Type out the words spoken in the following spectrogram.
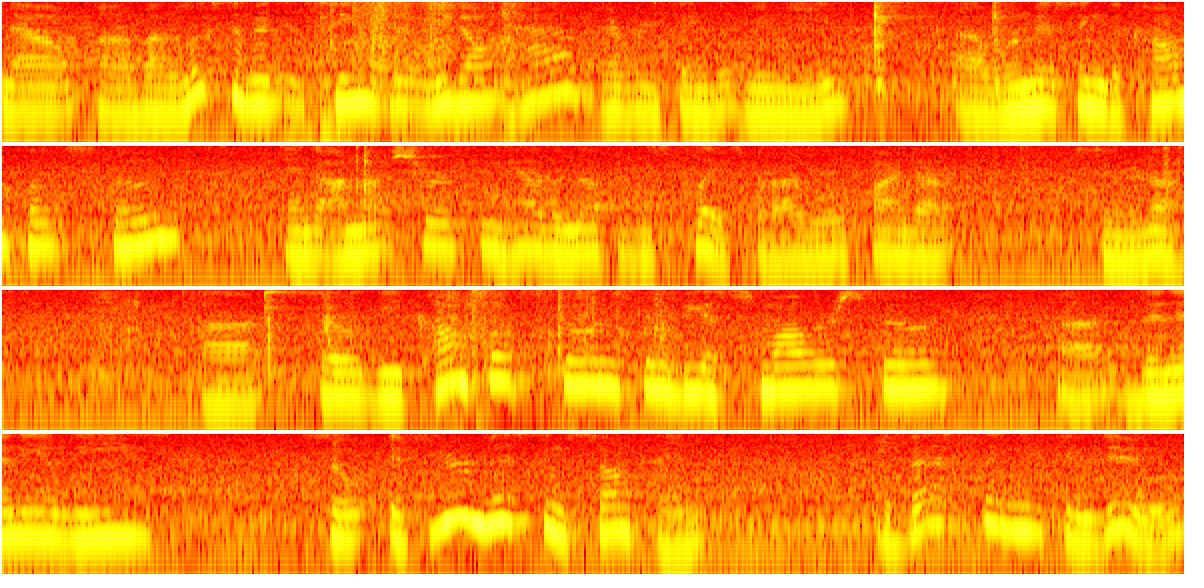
Now, uh, by the looks of it, it seems that we don't have everything that we need. Uh, we're missing the compote spoon, and I'm not sure if we have enough of these plates, but I will find out soon enough. Uh, so the compote spoon is going to be a smaller spoon than any of these. So if you're missing something, the best thing you can do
